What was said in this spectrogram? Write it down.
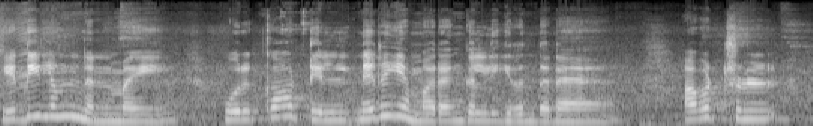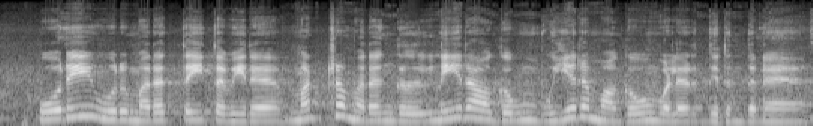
எதிலும் நன்மை. ஒரு காட்டில் நிறைய மரங்கள் இருந்தன. அவற்றுள் ஒரே ஒரு மரத்தை தவிர மற்ற மரங்கள் நேராகவும் உயரமாகவும் வளர்ந்திருந்தன.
